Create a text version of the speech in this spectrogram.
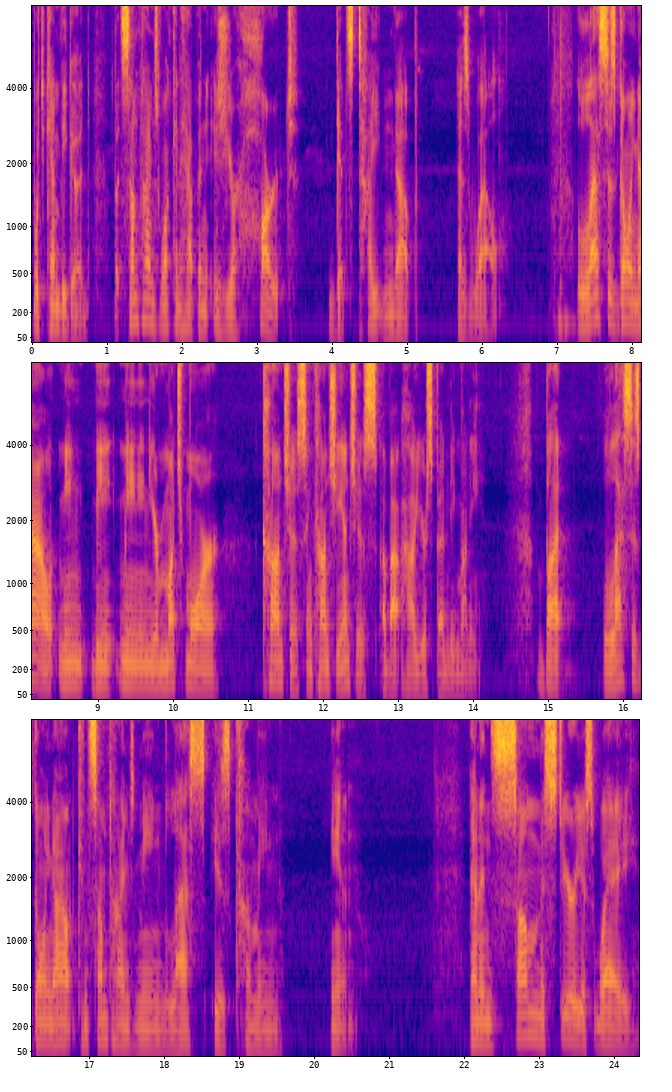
which can be good, but sometimes what can happen is your heart gets tightened up as well. Less is going out, mean, be, meaning you're much more conscious and conscientious about how you're spending money. But less is going out can sometimes mean less is coming in. And in some mysterious way,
